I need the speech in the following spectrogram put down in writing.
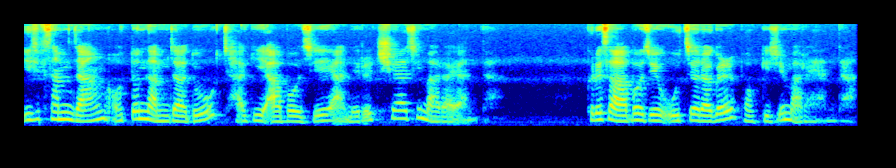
23장 어떤 남자도 자기 아버지의 아내를 취하지 말아야 한다. 그래서 아버지의 옷자락을 벗기지 말아야 한다.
